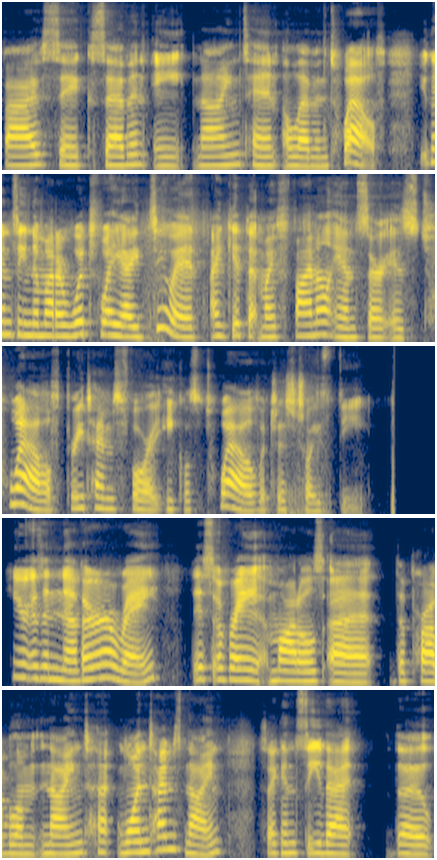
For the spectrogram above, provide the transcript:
5, 6, 7, 8, 9, 10, 11, 12. You can see no matter which way I do it, I get that my final answer is 12. 3 times 4 equals 12, which is choice D. Here is another array. This array models uh, the problem 9 1 times 9. So I can see that the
